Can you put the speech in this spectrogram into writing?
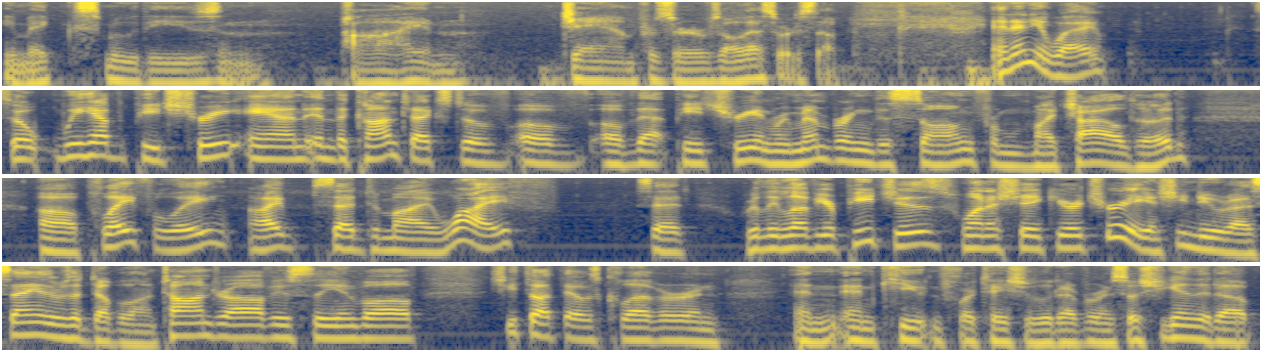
you make smoothies and pie and jam, preserves, all that sort of stuff. And anyway, so we have the peach tree, and in the context of, of, of that peach tree and remembering this song from my childhood, uh, playfully, I said to my wife, said, really love your peaches, want to shake your tree. And she knew what I was saying. There was a double entendre obviously involved. She thought that was clever and, and, and cute and flirtatious, whatever. And so she ended up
